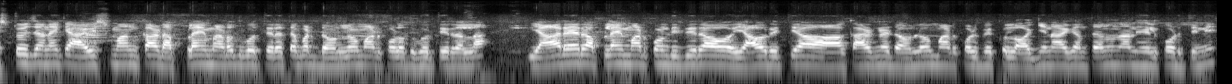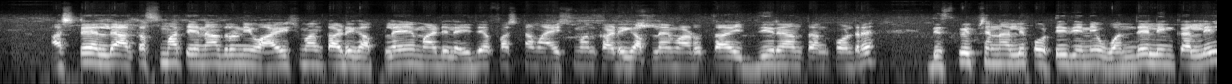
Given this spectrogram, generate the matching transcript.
ಎಷ್ಟೋ ಜನಕ್ಕೆ ಆಯುಷ್ಮಾನ್ ಕಾರ್ಡ್ ಅಪ್ಲೈ ಮಾಡೋದು ಗೊತ್ತಿರುತ್ತೆ ಬಟ್ ಡೌನ್ಲೋಡ್ ಮಾಡ್ಕೊಳ್ಳೋದು ಗೊತ್ತಿರಲ್ಲ. ಯಾರ್ಯಾರು ಅಪ್ಲೈ ಮಾಡ್ಕೊಂಡಿದ್ದೀರೋ ಯಾವ ರೀತಿ ಆ ಕಾರ್ಡ್ನ ಡೌನ್ಲೋಡ್ ಮಾಡ್ಕೊಳ್ಬೇಕು ಲಾಗಿನ್ ಆಗಿ ಅಂತಲೂ ನಾನು ಹೇಳ್ಕೊಡ್ತೀನಿ. ಅಷ್ಟೇ ಅಲ್ಲದೆ ಅಕಸ್ಮಾತ್ ಏನಾದರೂ ನೀವು ಆಯುಷ್ಮಾನ್ ಕಾರ್ಡಿಗೆ ಅಪ್ಲೈ ಮಾಡಿಲ್ಲ, ಇದೇ ಫಸ್ಟ್ ನಮ್ಮ ಆಯುಷ್ಮಾನ್ ಕಾರ್ಡಿಗೆ ಅಪ್ಲೈ ಮಾಡುತ್ತಾ ಇದ್ದೀರಾ ಅಂತ ಅಂದ್ಕೊಂಡ್ರೆ ಡಿಸ್ಕ್ರಿಪ್ಷನಲ್ಲಿ ಕೊಟ್ಟಿದ್ದೀನಿ. ಒಂದೇ ಲಿಂಕಲ್ಲಿ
